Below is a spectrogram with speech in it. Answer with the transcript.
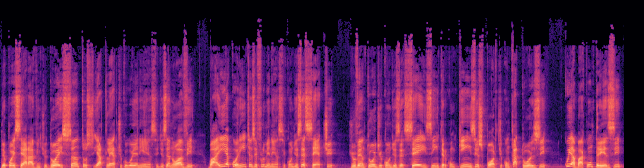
Depois Ceará 22, Santos e Atlético Goianiense 19, Bahia, Corinthians e Fluminense com 17, Juventude com 16, Inter com 15, Esporte com 14, Cuiabá com 13,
